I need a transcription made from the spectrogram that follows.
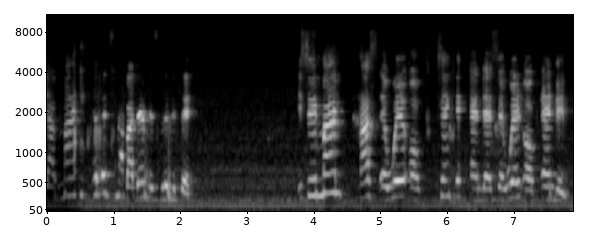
Their mind, everything about them is limited. You see, man has a way of thinking and there's a way of ending.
